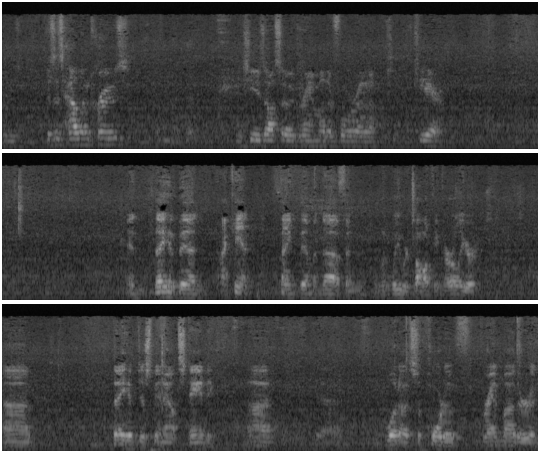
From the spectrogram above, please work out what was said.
Crews. This is Helen Crews, and she is also a grandmother for uh, Kiera. And they have been, I can't thank them enough, and when we were talking earlier, uh, they have just been outstanding. Uh, what a supportive grandmother and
